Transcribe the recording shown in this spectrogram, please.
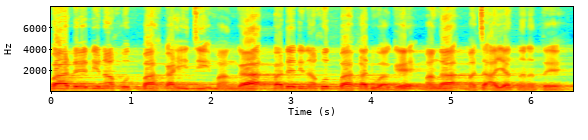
Bade dina khutbah kahiji mangga, bade dina khutbah kadua ge mangga maca ayat nana teh.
